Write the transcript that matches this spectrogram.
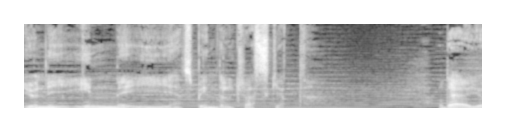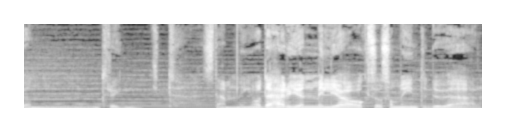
ju ni in i Spindelträsket. Och det är ju en trygg stämning. Och det här är ju en miljö också som inte du är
